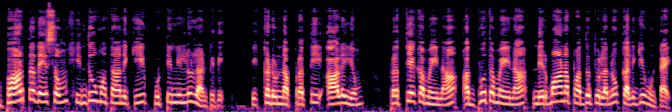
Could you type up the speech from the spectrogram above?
భారతదేశం హిందూ మతానికి పుట్టినిల్లు లాంటిది. ఇక్కడున్న ప్రతి ఆలయం ప్రత్యేకమైన అద్భుతమైన నిర్మాణ పద్ధతులను కలిగి ఉంటాయి.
